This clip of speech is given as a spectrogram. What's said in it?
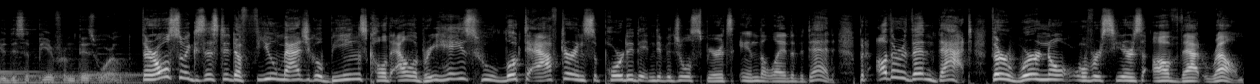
you disappear from this world. There also existed a few magical beings called Alebrijes who looked after and supported individual spirits in the land of the dead. But other than that, there were no overseers of that realm.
